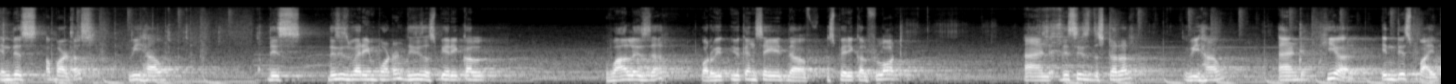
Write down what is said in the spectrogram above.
in this apparatus we have this this is very important. This is a spherical valve is there or we, you can say the spherical float. And this is the stirrer we have and here in this pipe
